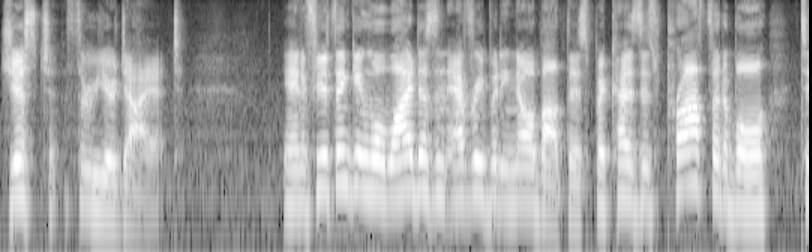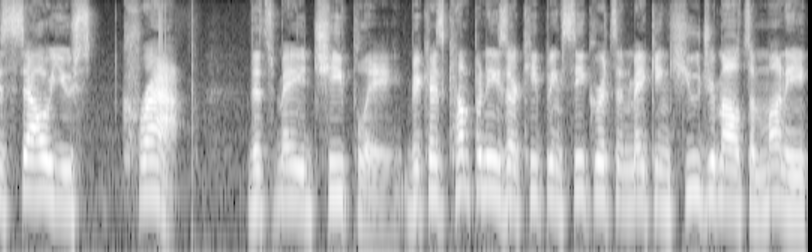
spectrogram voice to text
just through your diet. And if you're thinking well why doesn't everybody know about this? Because it's profitable to sell you crap that's made cheaply because companies are keeping secrets and making huge amounts of money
